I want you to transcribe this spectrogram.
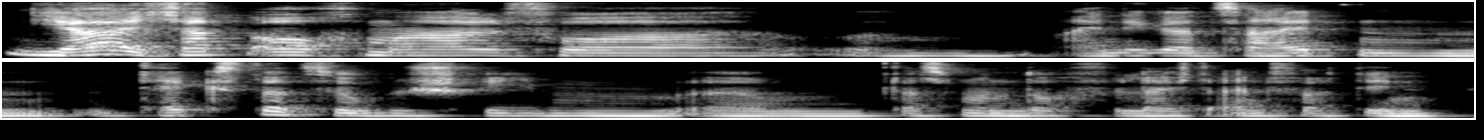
Ja, ich habe auch mal vor ähm, einiger Zeit einen Text dazu geschrieben, ähm, dass man doch vielleicht einfach den,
